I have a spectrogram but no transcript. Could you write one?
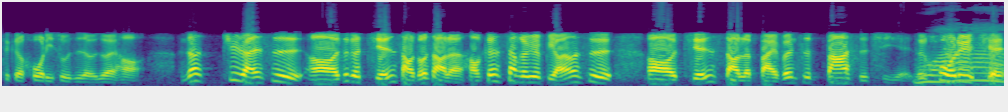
这个获利数字，对不对？哈，你知道居然是哦，这个减少多少了？好，跟上个月比好像是哦，减少了百分之八十几，耶，这个获利减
